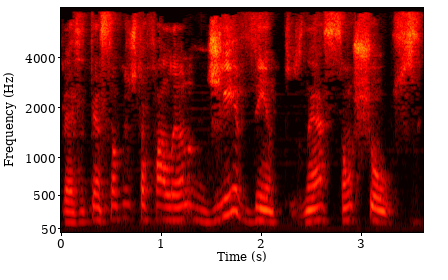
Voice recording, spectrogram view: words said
prestem atenção que a gente está falando de eventos, né? São shows.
